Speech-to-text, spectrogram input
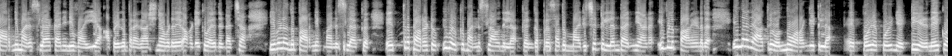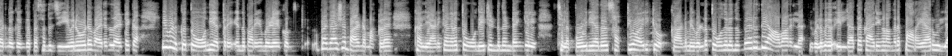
പറഞ്ഞ് മനസ്സിലാക്കാൻ ഇനി വയ്യ. അപ്പോഴേക്കും പ്രകാശൻ അവിടെ അവിടേക്ക് വരുന്നുണ്ട്. അച്ഛാ ഇവളൊന്ന് പറഞ്ഞ് മനസ്സിലാക്ക്. എത്ര പറഞ്ഞിട്ടും ഇവൾക്ക് മനസ്സിലാവുന്നില്ല. ഗംഗപ്രസാദ് മരിച്ചിട്ടില്ലെന്ന് തന്നെയാണ് ഇവൾ പറയണത്. ഇന്നലെ രാത്രി ഒന്നും ഉറങ്ങിയിട്ടില്ല. എപ്പോഴെപ്പോഴും ഞെട്ടി എഴുന്നേക്കുമായിരുന്നു ഗംഗപ്രസാദ് ജീവനോടെ വരുന്നതായിട്ടൊക്കെ ഇവൾക്ക് തോന്നിയത്രേ എന്ന് പറയുമ്പോഴേക്കും പ്രകാശം പറയണ്ട മക്കളെ കല്യാണിക്ക് അങ്ങനെ തോന്നിയിട്ടുണ്ടെന്നുണ്ടെങ്കിൽ ചിലപ്പോ ഇനി അത് സത്യമായിരിക്കോ? കാരണം ഇവളുടെ തോന്നലൊന്നും വെറുതെ ആവാറില്ല. ഇവൾ ഇല്ലാത്ത കാര്യങ്ങൾ അങ്ങനെ പറയാറുമില്ല.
